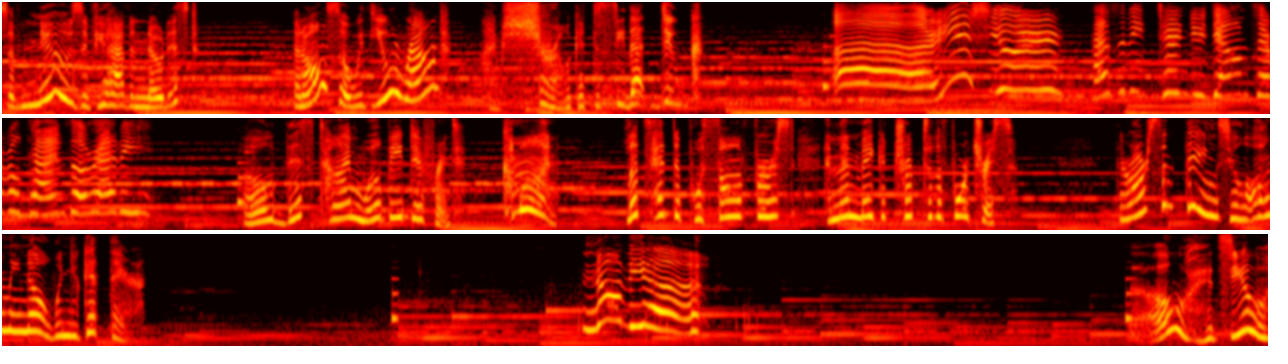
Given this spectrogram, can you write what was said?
Incubators of news, if you haven't noticed. And also, with you around, I'm sure I'll get to see that Duke. Uh, are you sure? Hasn't he turned you down several times already? Oh, this time will be different. Come on, let's head to Poisson first and then make a trip to the fortress. There are some things you'll only know when you get there. Navia! Oh, it's you.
